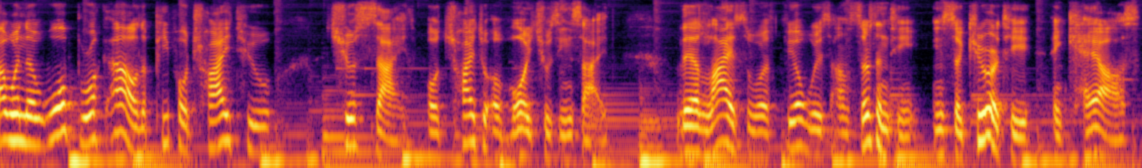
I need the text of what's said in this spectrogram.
But when the war broke out, the people tried to choose side or try to avoid choosing side. Their lives were filled with uncertainty, insecurity, and chaos.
